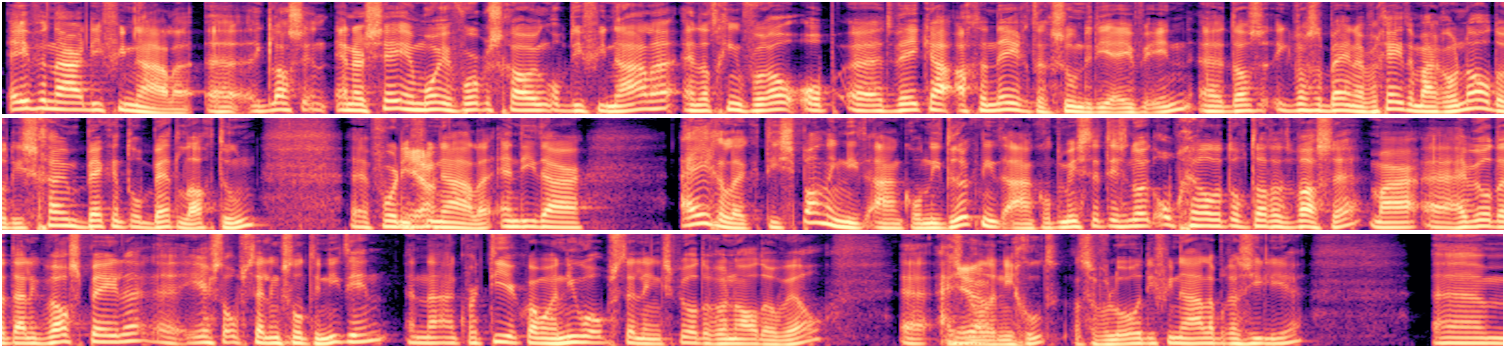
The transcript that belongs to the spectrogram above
even naar die finale. Eh, ik las in NRC een mooie voorbeschouwing op die finale. En dat ging vooral op eh, het WK 98, zoomde die even in. Eh, dat is, ik was het bijna vergeten, maar Ronaldo, die schuimbekkend op bed lag toen voor die Ja. finale. En die daar eigenlijk die spanning niet aankon, die druk niet aankon. Tenminste, het is nooit opgehelderd of dat het was. Hè? Maar hij wilde uiteindelijk wel spelen. Eerste opstelling stond hij niet in. En na een kwartier kwam er een nieuwe opstelling, speelde Ronaldo wel. Eh, hij speelde Ja. niet goed, want ze verloren die finale Brazilië. Ehm,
